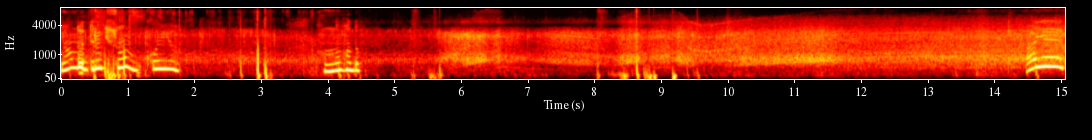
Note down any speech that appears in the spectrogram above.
Bir anda direksiyon koyuyor. Anlamadım. Hayır.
